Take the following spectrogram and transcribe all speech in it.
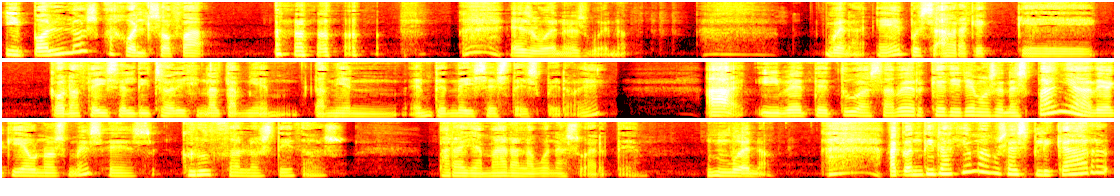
y ponlos bajo el sofá. es bueno, es bueno. Bueno, eh, pues ahora que, conocéis el dicho original también, también entendéis este, espero, ¿eh? Ah, y vete tú a saber qué diremos en España de aquí a unos meses. Cruzo los dedos para llamar a la buena suerte. Bueno, a continuación vamos a explicar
